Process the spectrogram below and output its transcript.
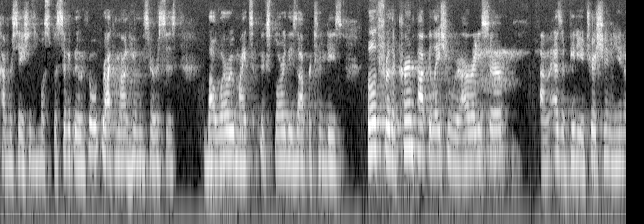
conversations, most specifically with Rocky Mountain Human Services, about where we might explore these opportunities, both for the current population we already serve. Um, as a pediatrician, you know,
